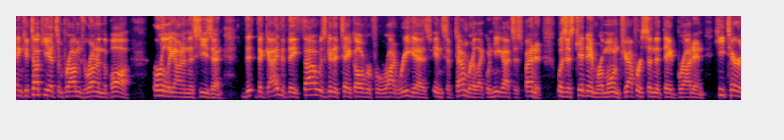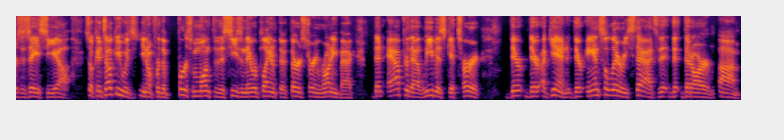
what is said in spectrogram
and Kentucky had some problems running the ball early on in the season. The, the guy that they thought was going to take over for Rodriguez in September, like when he got suspended, was this kid named Ramon Jefferson that they brought in. He tears his ACL. So Kentucky was, you know, for the first month of the season, they were playing with their third string running back. Then after that, Levis gets hurt. They're, they're again, they're ancillary stats that, that, that are um,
